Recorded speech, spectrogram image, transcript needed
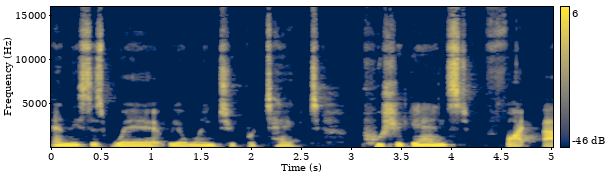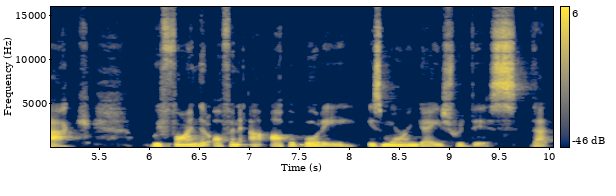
And this is where we are wanting to protect, push against, fight back we find that often our upper body is more engaged with this. That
